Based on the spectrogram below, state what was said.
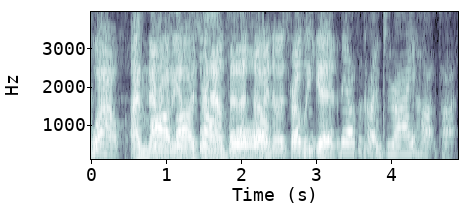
Wow, I'm never gonna be able to pronounce that. That's how I know it's probably good. They also call it dry hot pot.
